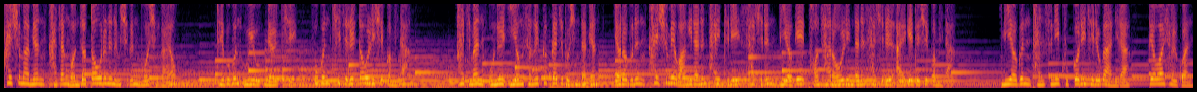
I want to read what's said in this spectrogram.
칼슘 하면 가장 먼저 떠오르는 음식은 무엇인가요? 대부분 우유, 멸치 혹은 치즈를 떠올리실 겁니다. 하지만 오늘 이 영상을 끝까지 보신다면 여러분은 칼슘의 왕이라는 타이틀이 사실은 미역에 더 잘 어울린다는 사실을 알게 되실 겁니다. 미역은 단순히 국거리 재료가 아니라 뼈와 혈관,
